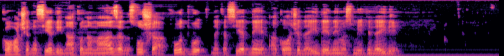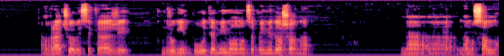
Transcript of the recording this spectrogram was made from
ko hoće da sjedi nakon namaza, da sluša hudbu, neka sjedne, ako hoće da ide, nema smetnje da ide. A vraćao bi se, kaže, drugim putem, mimo onog sa kojim je došao na, na, na musallu.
